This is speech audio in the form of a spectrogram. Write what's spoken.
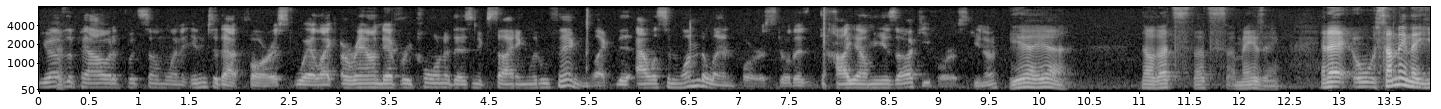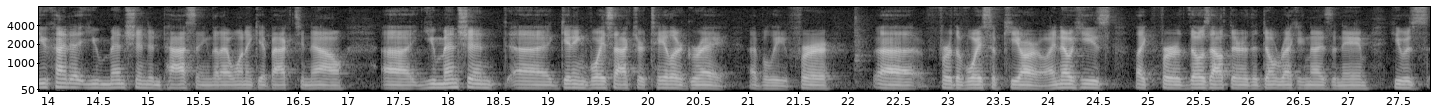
you have the power to put someone into that forest where, like, around every corner there's an exciting little thing, like the Alice in Wonderland forest or the Hayao Miyazaki forest. You know? Yeah, yeah. No, that's that's amazing. And I, something that you kind of you mentioned in passing that I want to get back to now. Uh, you mentioned uh, getting voice actor Taylor Gray, I believe, for uh, for the voice of Chiaro. I know he's like for those out there that don't recognize the name, he was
